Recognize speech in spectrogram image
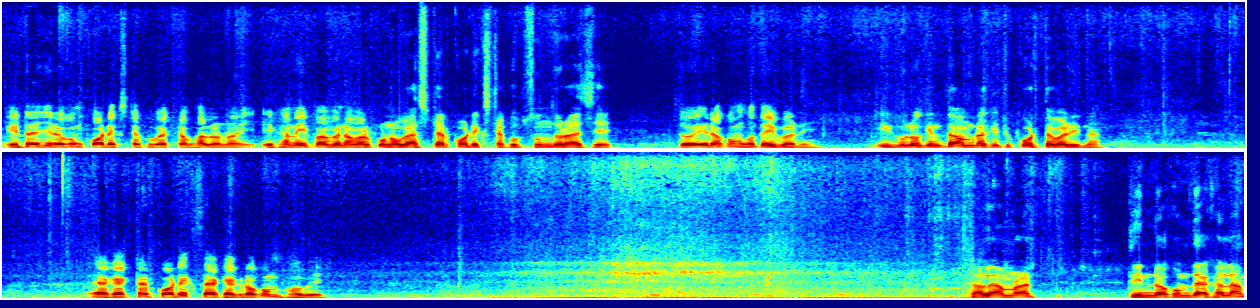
এটা যেরকম কডেক্সটা খুব একটা ভালো নয়, এখানেই পাবেন আবার কোনো গাছটার কডেক্সটা খুব সুন্দর আছে। তো এরকম হতেই পারে। এগুলো কিন্তু আমরা কিছু করতে পারি না। এক একটার কডেক্স এক এক রকম হবে। তাহলে আমরা তিন রকম দেখালাম।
